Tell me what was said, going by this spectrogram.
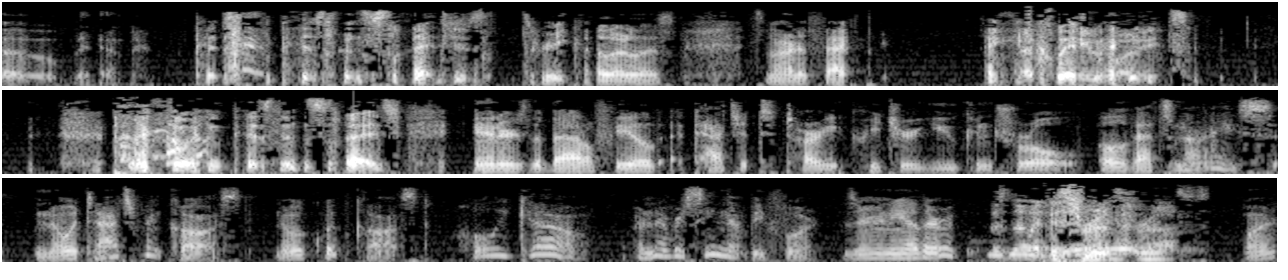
Oh man. Piston, Piston Sledge is three colorless. It's an artifact. That's two, buddy. when, when Piston Sledge enters the battlefield, attach it to target creature you control. Oh, that's nice. No attachment cost. No equip cost. Holy cow. I've never seen that before. Is there any other? There's no It's really- cost. What?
